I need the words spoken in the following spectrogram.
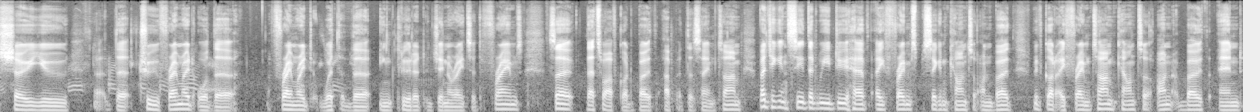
show you uh, the true frame rate or the frame rate with the included generated frames so that's why I've got both up at the same time but you can see that we do have a frames per second counter on both we've got a frame time counter on both and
